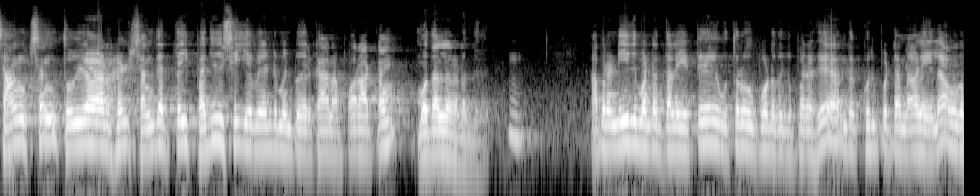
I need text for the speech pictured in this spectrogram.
சாம்சங் தொழிலாளர்கள் சங்கத்தை பதிவு செய்ய வேண்டும் என்பதற்கான போராட்டம் முதல்ல நடந்தது. அப்புறம் நீதிமன்றம் தலையிட்டு உத்தரவு போட்டதுக்கு பிறகு அந்த குறிப்பிட்ட நாளையில் அவங்க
